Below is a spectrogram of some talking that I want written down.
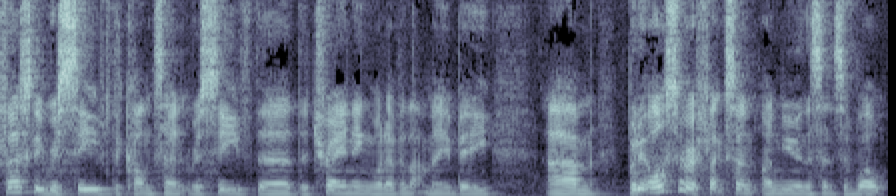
firstly received the content, received the the training, whatever that may be. Um, but it also reflects on, on you in the sense of well,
